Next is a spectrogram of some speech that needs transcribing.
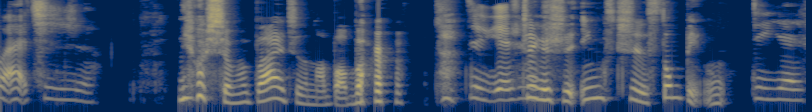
我爱吃。你有什么不爱吃的吗，宝贝儿？这这个是英式松饼。这页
